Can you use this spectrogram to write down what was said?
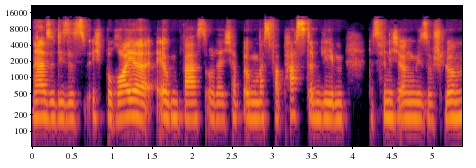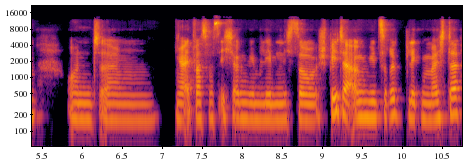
Also dieses, ich bereue irgendwas oder ich habe irgendwas verpasst im Leben, das finde ich irgendwie so schlimm. Und ähm, ja, etwas, was ich irgendwie im Leben nicht so später irgendwie zurückblicken möchte.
